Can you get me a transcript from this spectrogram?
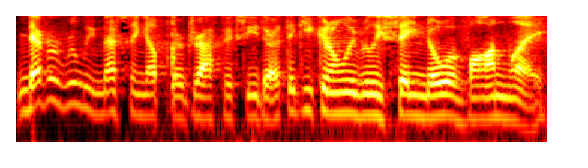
never really messing up their draft picks either. I think you can only really say Noah Vonleh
